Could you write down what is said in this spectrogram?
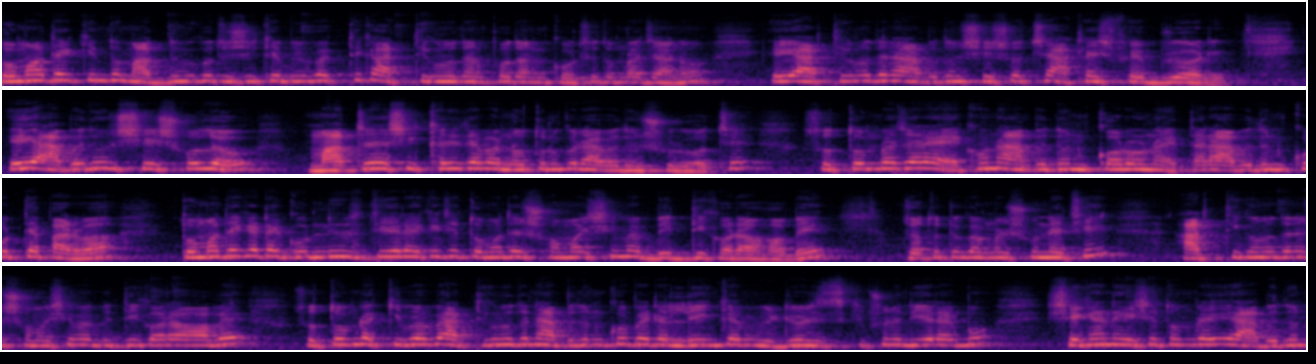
তোমাদের কিন্তু মাধ্যমিক উচ্চ শিক্ষা বিভাগ থেকে আর্থিক অনুদান প্রদান করছে, তোমরা জানো। এই আর্থিক অনুদানের আবেদন শেষ হচ্ছে আঠাশ ফেব্রুয়ারি। এই আবেদন শেষ হলেও মাদ্রাসা শিক্ষার্থীদের আবার নতুন করে আবেদন শুরু হচ্ছে। সো তোমরা যারা এখনও আবেদন করো নাই, তারা আবেদন করতে পারবা। তোমাদেরকে একটা গুড নিউজ দিয়ে রাখি যে তোমাদের সময়সীমা বৃদ্ধি করা হবে। যতটুকু আমরা শুনেছি, আর্থিক অনুদানের সময়সীমা বৃদ্ধি করা হবে। সো তোমরা কীভাবে আর্থিক অনুদানে আবেদন করবে, এটা লিঙ্ক আমি ভিডিও ডিসক্রিপশনে দিয়ে রাখব। সেখানে এসে তোমরা এই আবেদন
